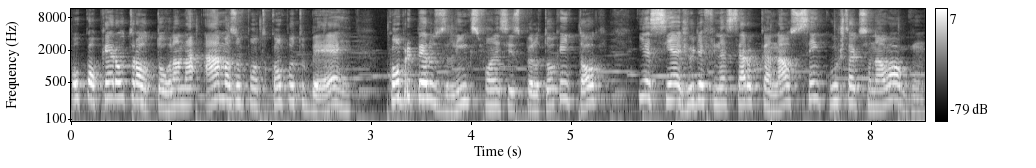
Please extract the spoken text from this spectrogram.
ou qualquer outro autor lá na Amazon.com.br, compre pelos links fornecidos pelo Tolkien Talk e assim ajude a financiar o canal sem custo adicional algum.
